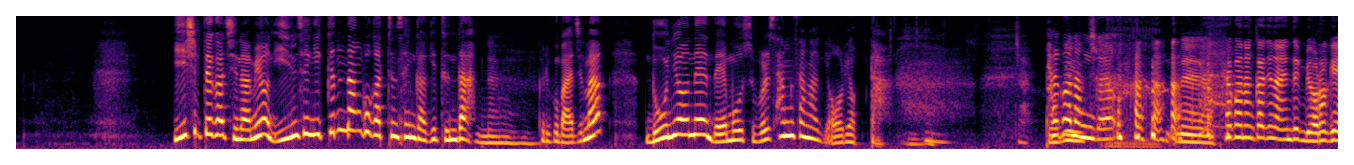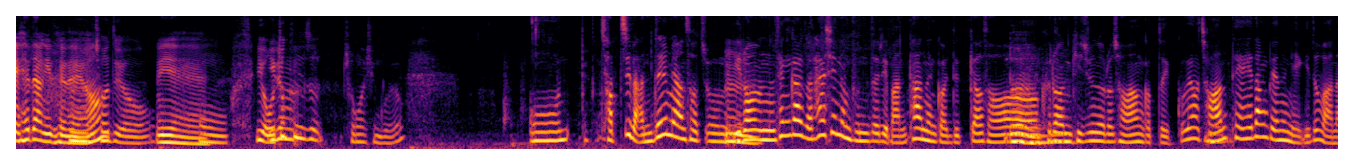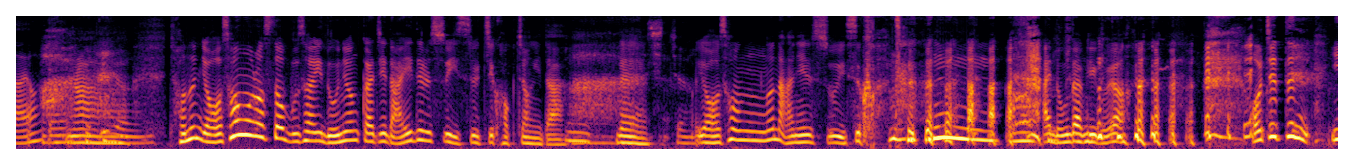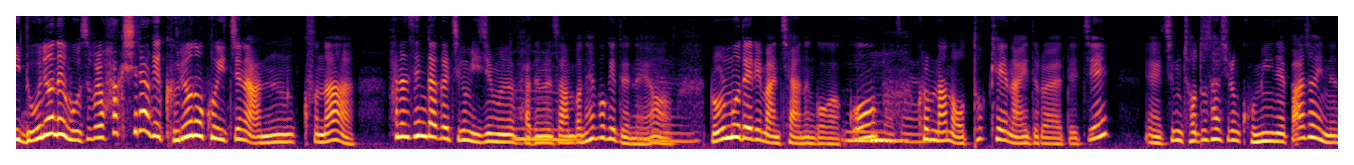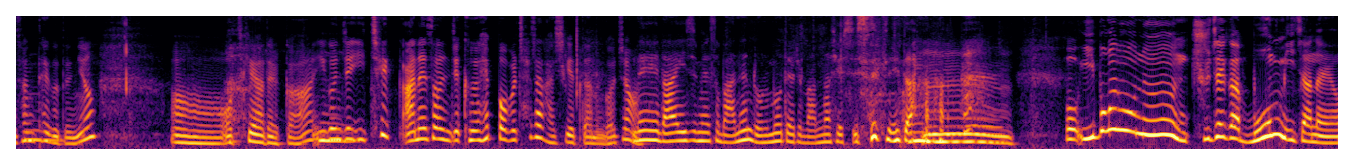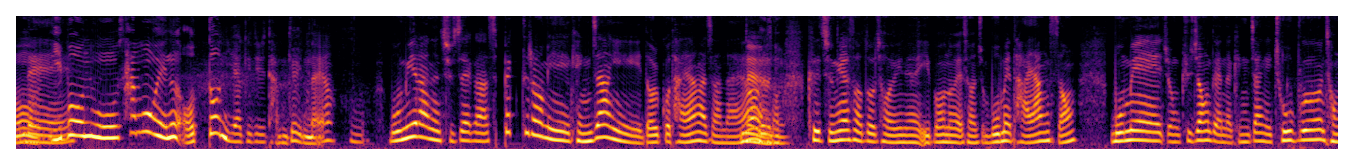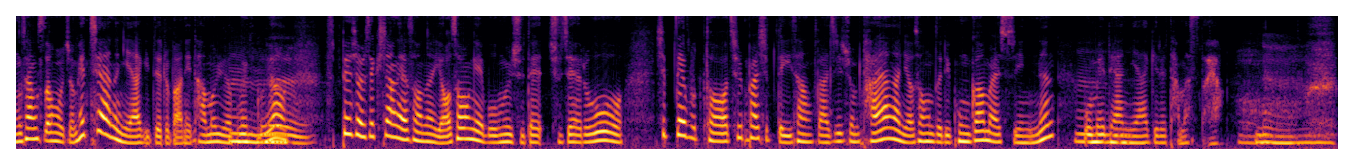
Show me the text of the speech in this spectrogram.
20대가 지나면 인생이 끝난 것 같은 생각이 든다. 네. 그리고 마지막 노년의 내 모습을 상상하기 어렵다. 아. 자, 8관왕인가요? 네, 8관왕까지는 아닌데 여러 개 해당이 되네요. 음, 저도요. 예. 어, 이 어떻게 해서 정하신 거예요? 어, 잡지 만들면서 좀 음. 이런 생각을 하시는 분들이 많다는 걸 느껴서 네. 그런 기준으로 정한 것도 있고요. 저한테 음. 해당되는 얘기도 많아요. 네. 아, 저는 여성으로서 무사히 노년까지 나이 들 수 있을지 걱정이다. 음. 네, 진짜 여성은 아닐 수 있을 것 같은. 음. 아니 농담이고요. 어쨌든 이 노년의 모습을 확실하게 그려놓고 있지는 않구나. 하는 생각을 지금 이 질문을 받으면서 음. 한번 해보게 되네요. 네. 롤 모델이 많지 않은 것 같고, 음, 그럼 난 어떻게 나이 들어야 되지? 예, 지금 저도 사실은 고민에 빠져 있는 상태거든요. 어, 어떻게 해야 될까? 이건 음. 이제 이 책 안에서 이제 그 해법을 찾아가시겠다는 거죠? 네, 나이즘에서 많은 롤 모델을 만나실 수 있습니다. 음. 어, 이번 호는 주제가 몸이잖아요. 네. 이번 호 3호에는 어떤 이야기들이 담겨 있나요? 어, 몸이라는 주제가 스펙트럼이 굉장히 넓고 다양하잖아요. 네. 그래서 그 중에서도 저희는 이번 호에서는 좀 몸의 다양성, 몸에 좀 규정되는 굉장히 좁은 정상성을 좀 해체하는 이야기들을 많이 담으려고 음, 했고요. 네. special section에서는 여성의 몸을 주대, 주제로 10대부터 7, 80대 이상까지 좀 다양한 여성들이 공감할 수 있는 몸에 음. 대한 이야기를 담았어요. 네.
